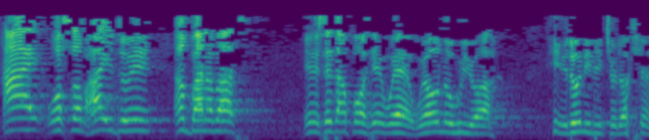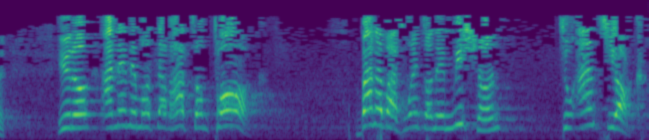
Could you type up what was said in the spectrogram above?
Hi, what's up? How you doing? I'm Barnabas. And he says, I'm Paul. Say, well, we all know who you are. You don't need introduction. You know, and then they must have had some talk. Barnabas went on a mission to Antioch.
